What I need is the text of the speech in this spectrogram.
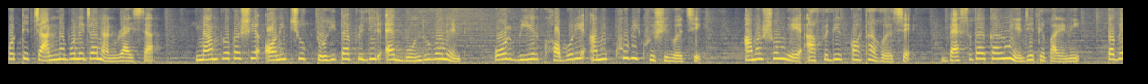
করতে চান না বলে জানান রাইসা। নাম প্রকাশে অনিচ্ছুক তহিত আফ্রিদির এক বন্ধু বলেন, ওর বিয়ের খবরে আমি খুবই খুশি হয়েছি। আমার সঙ্গে আফ্রিদির কথা হয়েছে। ব্যস্ততার কারণে যেতে পারেনি। তবে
